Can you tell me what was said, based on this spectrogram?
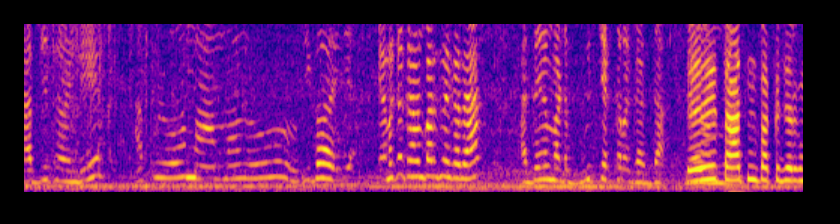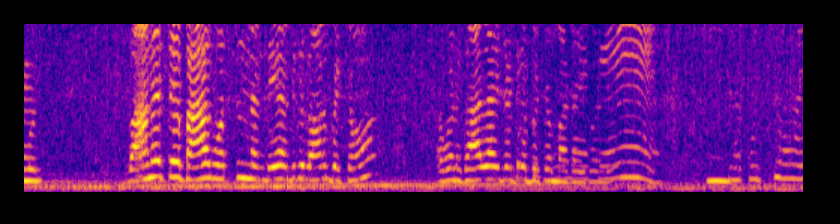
ఆఫ్ చేసామండి. అప్పుడు మా అమ్మలు. ఇగో వెనక కనపడుతుంది కదా? అదే మాట భూచక్ర గడ్డ. ఏది తాతని పక్క జరగమని? బాగానైతే బాగా వస్తుందండి అందుకే లోన పెట్టాం. అవన్నీ గాలి ఆడేటట్టుగా పెట్టాం మాట ఇక్కడ కూర్చొని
